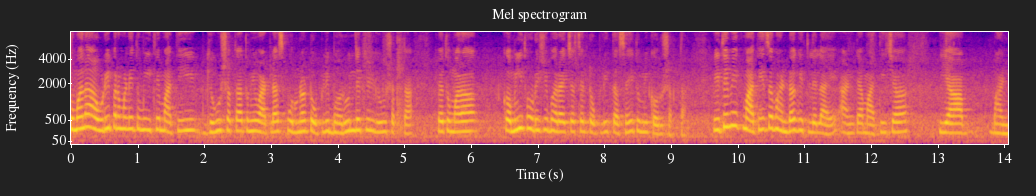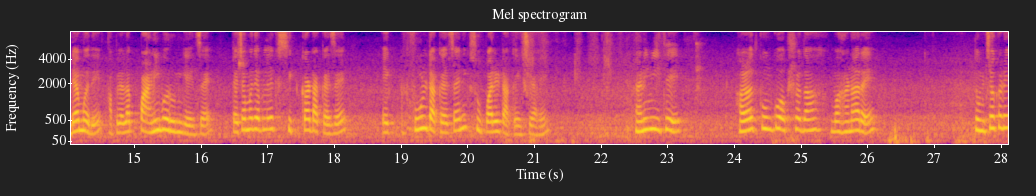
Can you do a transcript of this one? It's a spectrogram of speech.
तुम्हाला आवडीप्रमाणे तुम्ही इथे माती घेऊ शकता तुम्ही वाटल्यास पूर्ण टोपली भरून देखील घेऊ शकता किंवा तुम्हाला कमी थोडीशी भरायची असेल टोपली तसंही तुम्ही करू शकता. इथे मी एक मातीचं भांडं घेतलेलं आहे आणि त्या मातीच्या या भांड्यामध्ये आपल्याला पाणी भरून घ्यायचं आहे. त्याच्यामध्ये आपल्याला एक सिक्का टाकायचा आहे एक फूल टाकायचं आहे आणि एक सुपारी टाकायची आहे. आणि मी इथे हळद कुंकू अक्षदा वाहणार आहे. तुमच्याकडे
